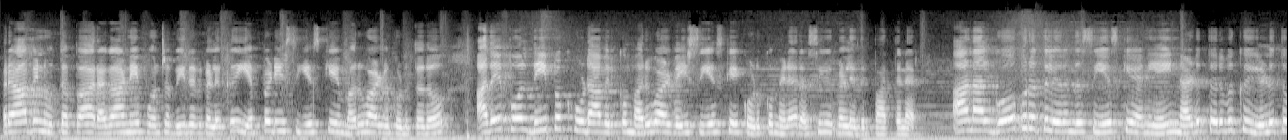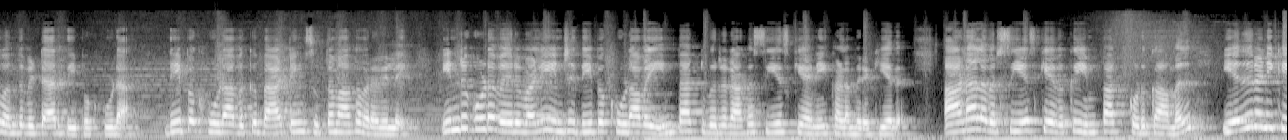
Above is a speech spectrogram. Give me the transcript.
ராபின் உத்தப்பா ரகானே போன்ற வீரர்களுக்கு எப்படி சிஎஸ்கே மறுவாழ்வு கொடுத்ததோ அதேபோல் தீபக் ஹூடாவிற்கும் மறுவாழ்வை சிஎஸ்கே கொடுக்கும் என ரசிகர்கள் எதிர்பார்த்தனர். ஆனால் கோபுரத்தில் இருந்த சிஎஸ்கே அணியை நடுத்தெருவுக்கு இழுத்து வந்துவிட்டார் தீபக் ஹூடா. தீபக் ஹூடாவுக்கு பேட்டிங் சுத்தமாக வரவில்லை. இன்று கூட வேறு வழியின்றி தீபக் ஹூடாவை இம்பாக்ட் வீரராக சிஎஸ்கே அணி களமிறக்கியது. ஆனால் அவர் சிஎஸ்கேவுக்கு இம்பாக்ட் கொடுக்காமல் எதிரணிக்கு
